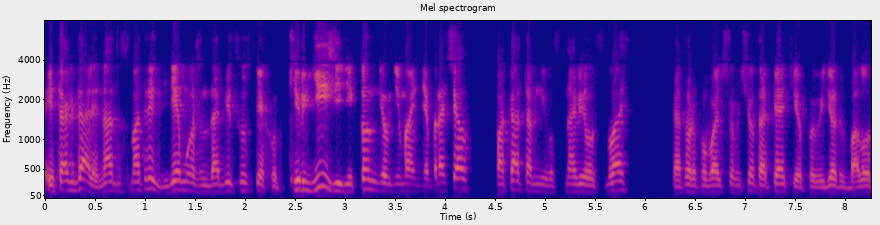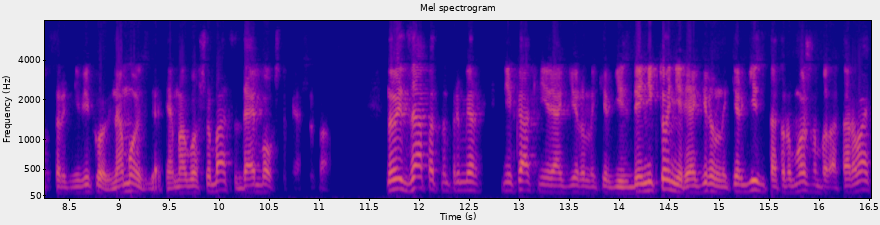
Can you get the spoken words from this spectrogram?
и так далее. Надо смотреть, где можно добиться успеха. Вот Киргизии никто на нее внимания не обращал, пока там не восстановилась власть, которая, по большому счету, опять ее поведет в болото Средневековья. На мой взгляд, я могу ошибаться, дай бог, чтобы я ошибался. Но ведь Запад, например, никак не реагировал на Киргизию. Да и никто не реагировал на Киргизию, которую можно было оторвать,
